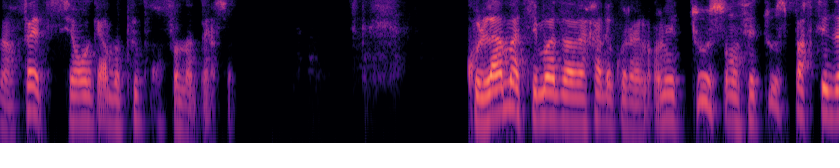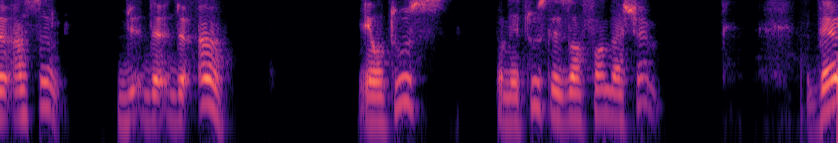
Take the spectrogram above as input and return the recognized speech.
En fait, si on regarde plus profond la personne, on est tous, on fait tous partie de un seul, de, de, de un. Et on tous, on est tous les enfants d'Hachem. La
